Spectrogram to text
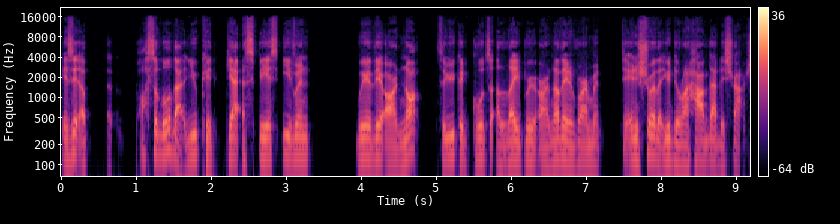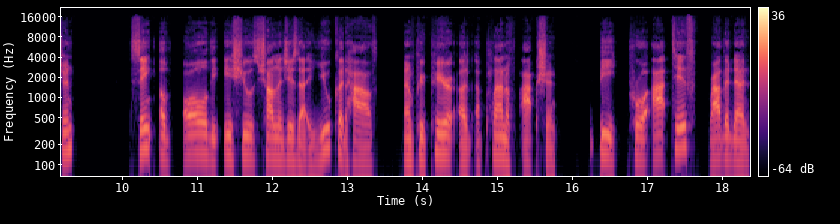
Is it a, possible that you could get a space even where they are not? So you could go to a library or another environment to ensure that you do not have that distraction. Think of all the issues, challenges that you could have and prepare a, a plan of action. Be proactive rather than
